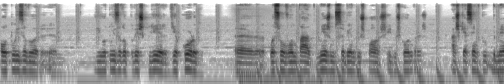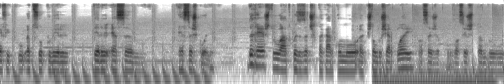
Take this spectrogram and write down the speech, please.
ao utilizador uh, e o utilizador poder escolher de acordo uh, com a sua vontade, mesmo sabendo dos pós e dos contras, acho que é sempre benéfico a pessoa poder ter essa, essa escolha. De resto, há coisas a destacar como a questão do SharePlay, ou seja, vocês estando,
